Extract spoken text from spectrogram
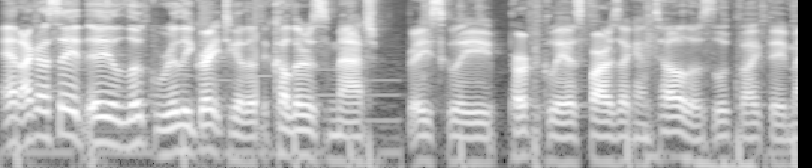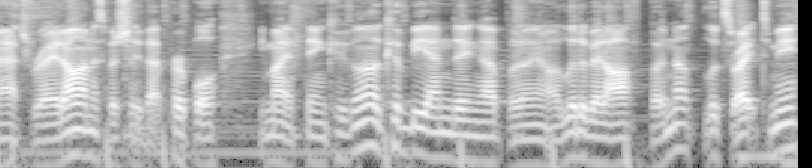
And I gotta say, they look really great together. The colors match basically perfectly as far as I can tell. Those look like they match right on, especially that purple. You might think oh, it could be ending up you know, a little bit off, but no, looks right to me.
